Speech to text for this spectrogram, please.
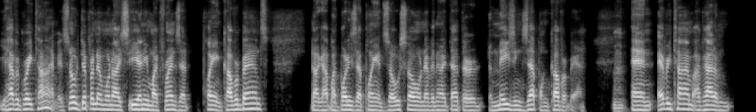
you have a great time. It's no different than when I see any of my friends that play in cover bands. Know, I got my buddies that play in Zoso and everything like that. They're amazing Zeppelin cover band, Mhm. and every time I've had them,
